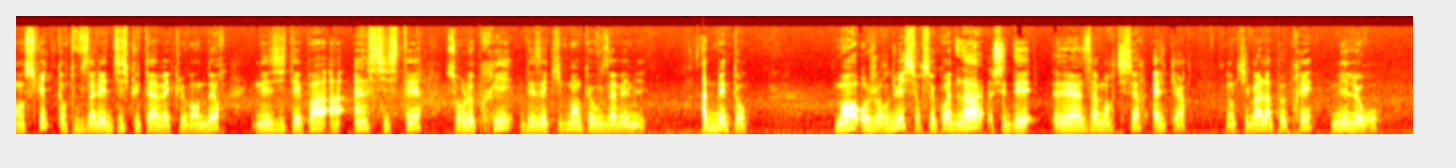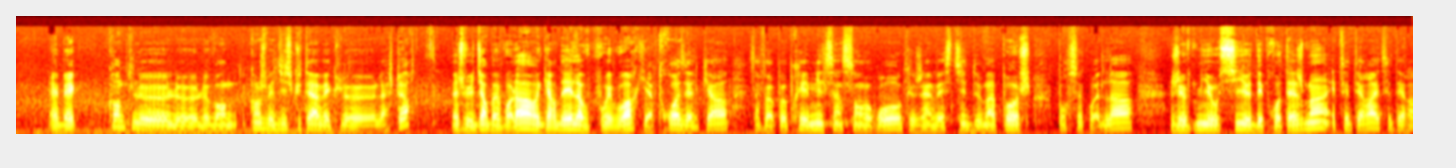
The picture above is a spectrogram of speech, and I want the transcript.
Ensuite, quand vous allez discuter avec le vendeur, n'hésitez pas à insister sur le prix des équipements que vous avez mis. Admettons, moi aujourd'hui sur ce quad-là, j'ai des, amortisseurs LK, donc ils valent à peu près 1000 euros. Et eh bien, quand, le, quand je vais discuter avec l'acheteur, ben, je vais lui dire ben voilà, regardez, là vous pouvez voir qu'il y a 3 LK, ça fait à peu près 1500 euros que j'ai investi de ma poche pour ce quad-là. J'ai mis aussi euh, des protège-mains, etc., etc.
